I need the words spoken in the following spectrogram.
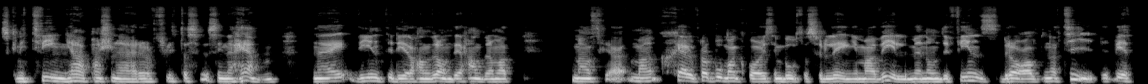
ska ni tvinga pensionärer att flytta sina hem? Nej, det är inte det det handlar om. Det handlar om att man ska, man, självklart bor man kvar i sin bostad så länge man vill, men om det finns bra alternativ, vet,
